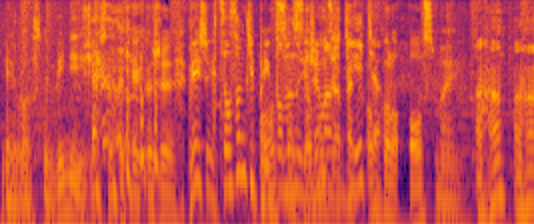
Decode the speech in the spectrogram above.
Je vlastne vidíš, že sa tak akože... Vieš, chcel som ti pripomenúť, že máš zobudza tak dieťa. okolo 8. Aha, aha.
